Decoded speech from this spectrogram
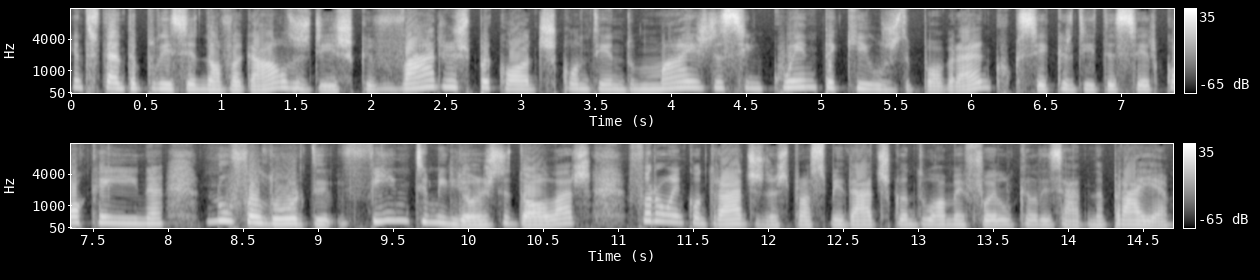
Entretanto, a polícia de Nova Gales diz que vários pacotes contendo mais de 50 quilos de pó branco, que se acredita ser cocaína, no valor de 20 milhões de dólares, foram encontrados nas proximidades quando o homem foi localizado na praia.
